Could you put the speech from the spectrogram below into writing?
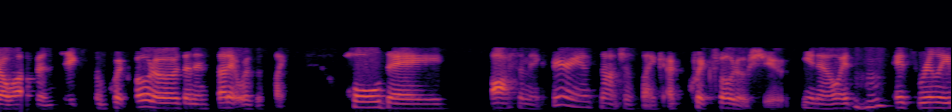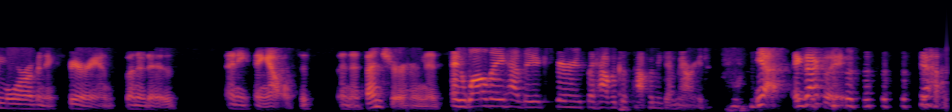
show up and take some quick photos and instead it was this like whole day awesome experience not just like a quick photo shoot you know? It's mm-hmm. it's really more of an experience than it is anything else. It's an adventure and it's and while they have the experience they haven't just happened to get married. Yeah exactly. Yeah.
